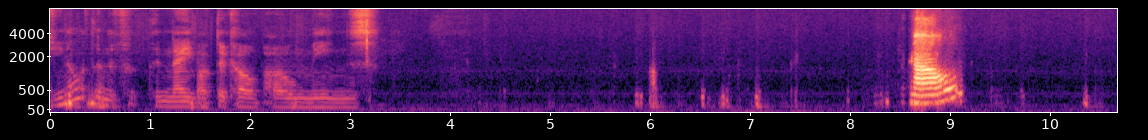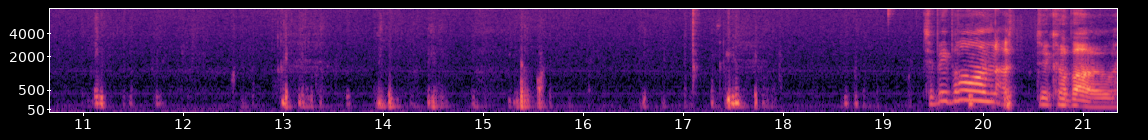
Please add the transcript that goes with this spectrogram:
Do you know what the, the name of the Corbeau means? No. To be born a Corbeau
